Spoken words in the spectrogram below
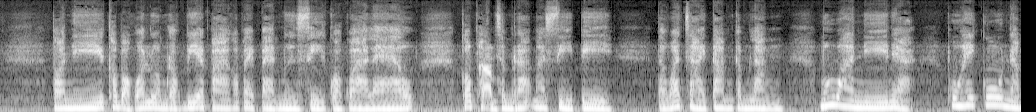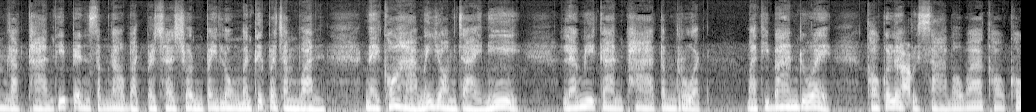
0,000ตอนนี้เขาบอกว่ารวมดอกเบี้ยปลาเข้าไป8 4 0 0 0กว่ากว่าๆแล้ว ก็ผ่อนชำระมา 4 ปี แต่ว่าจ่ายตามกำลัง เมื่อวานนี้เนี่ยผู้ให้กู้นำหลักฐานที่เป็นสำเนาบัตรประชาชนไปลงบันทึกประจำวัน ในข้อหาไม่ยอมจ่ายหนี้แล้วมีการพาตำรวจมาที่บ้านด้วย เขาก็เลยครับปรึกษามาว่าเขาเขา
